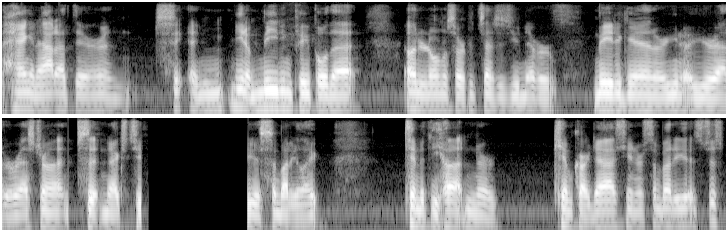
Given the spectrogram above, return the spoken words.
hanging out out there and and you know meeting people that under normal circumstances you never meet again, or you know you're at a restaurant sitting next to you somebody like Timothy Hutton or Kim Kardashian or somebody. It's just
